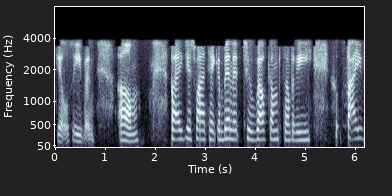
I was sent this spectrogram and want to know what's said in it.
skills even um but I just want to take a minute to welcome somebody. Five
